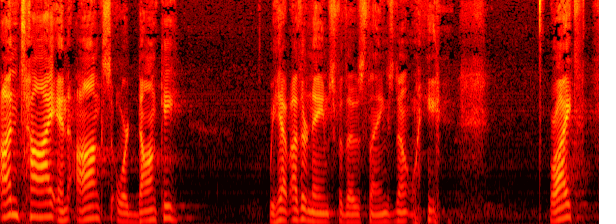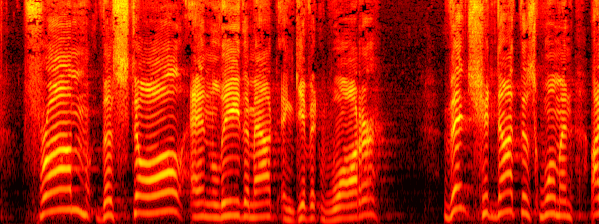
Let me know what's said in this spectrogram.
untie an ox or donkey? We have other names for those things, don't we? right? From the stall and lead them out and give it water? Then should not this woman, a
